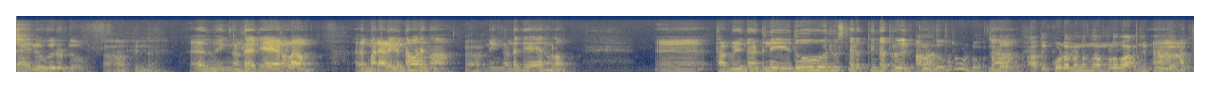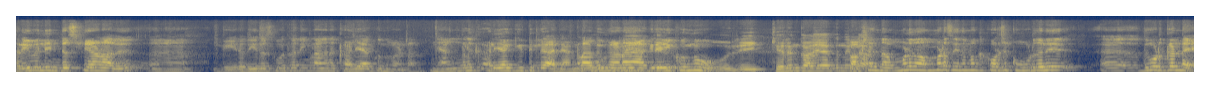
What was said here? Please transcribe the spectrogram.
ഡയലോഗ് കിട്ടോ. ആ പിന്നെ? അതായത് നിങ്ങളുടെ കേരളം അത് മലയാളികളുടെ പറയുന്നതാ. നിങ്ങളുടെ കേരളം തമിഴ്നാട്ടിലെ ഏതോ ഒരു സ്ഥലത്തിന്റെ അത്ര വലിപ്പമുള്ളൂ. അത് നമ്മൾ പറഞ്ഞിട്ടില്ല അത്രയും വലിയ ഇൻഡസ്ട്രിയാണ് അത്. വീരധീര സൂര്യനെ നിങ്ങൾ അങ്ങനെ കളിയാക്കുന്നു വേണ്ട. ഞങ്ങൾ കളിയാക്കിയിട്ടില്ല. ഞങ്ങൾ അതും കാണാൻ ആഗ്രഹിക്കുന്നു. ഒരിക്കലും കളിയാക്കുന്നില്ല. പക്ഷെ നമ്മൾ നമ്മുടെ സിനിമക്ക് കുറച്ച് കൂടുതൽ ഇത് കൊടുക്കണ്ടേ?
